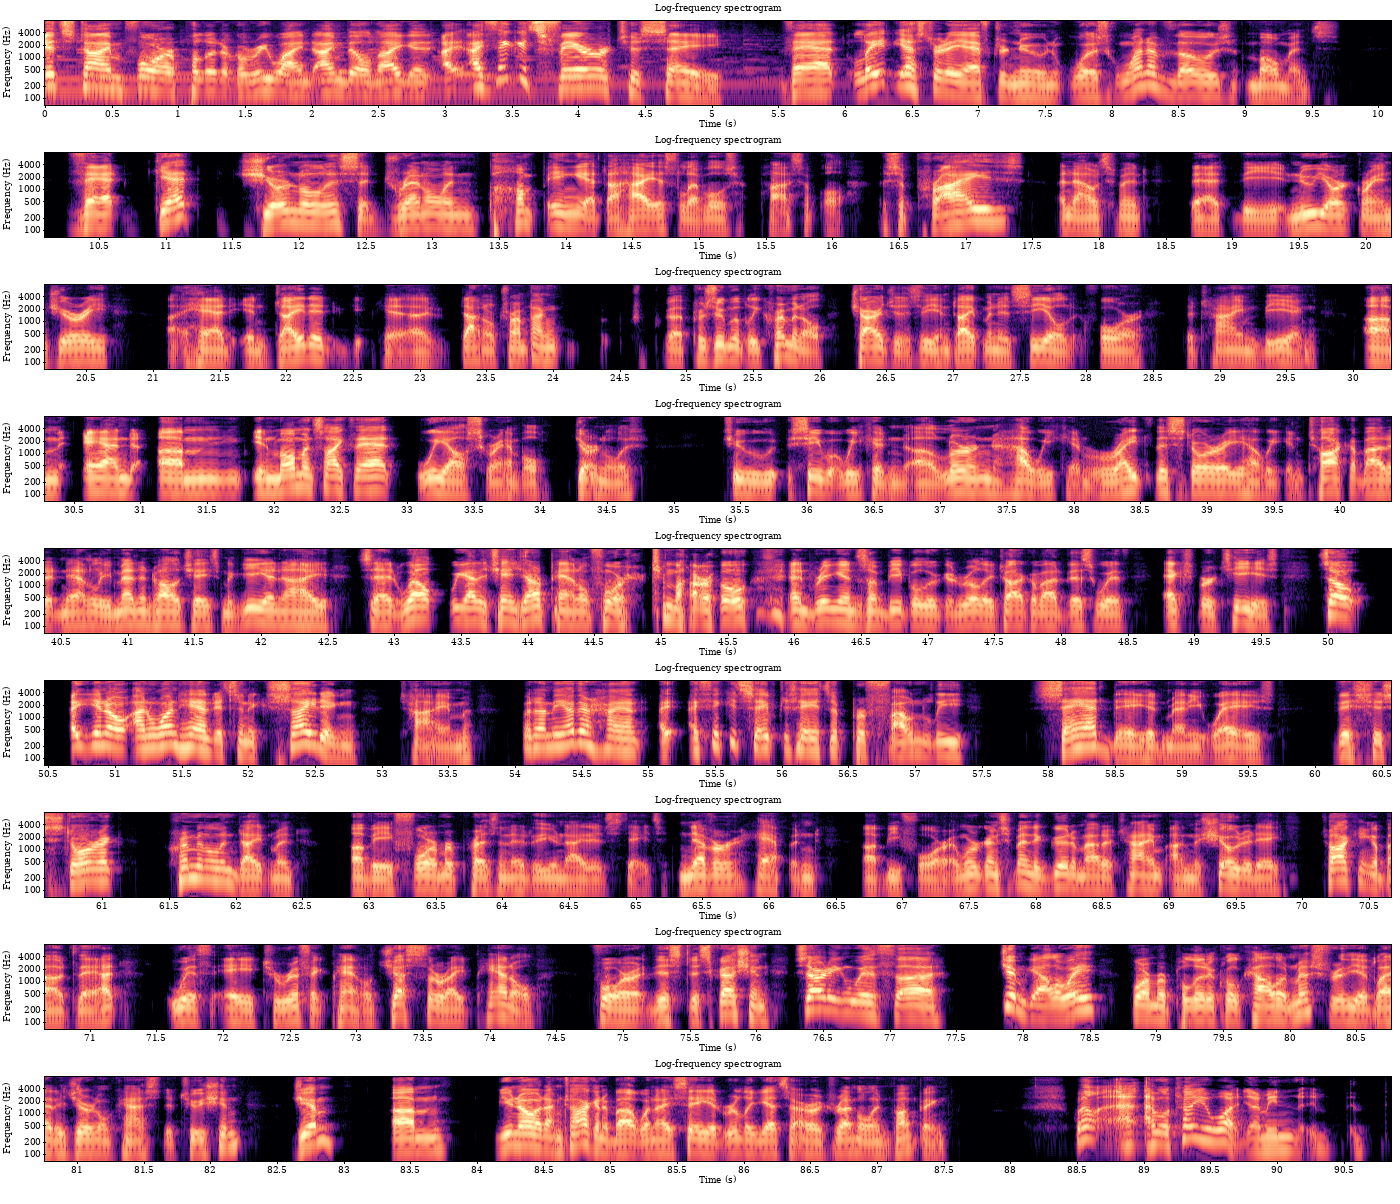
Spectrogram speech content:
It's time for Political Rewind. I'm Bill Nigut. I, I, think it's fair to say that late yesterday afternoon was one of those moments that get journalists' adrenaline pumping at the highest levels possible. A surprise announcement that the New York grand jury uh, had indicted uh, Donald Trump on uh, presumably criminal charges. The indictment is sealed for the time being. Um, and um, in moments like that, we all scramble, journalists, to see what we can uh, learn, how we can write the story, how we can talk about it. Natalie Mendenhall, Chase McGee, and I said, well, we got to change our panel for tomorrow and bring in some people who can really talk about this with expertise. So, uh, you know, on one hand, it's an exciting time, but on the other hand, I, I think it's safe to say it's a profoundly sad day in many ways this historic criminal indictment of a former president of the United States. Never happened uh, before. And we're going to spend a good amount of time on the show today talking about that with a terrific panel, just the right panel for this discussion, starting with uh, Jim Galloway, former political columnist for the Atlanta Journal Constitution. Jim, um, you know what I'm talking about when I say it really gets our adrenaline pumping. Well, I, I, will tell you what. I mean,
